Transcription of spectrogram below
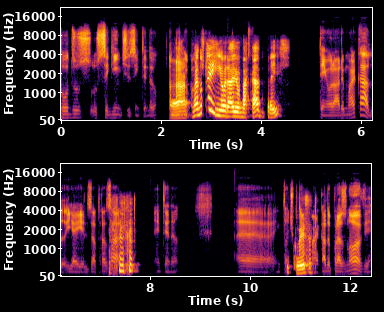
todos os seguintes, entendeu. Ah, mas não tem horário marcado pra isso? Tem horário marcado, e aí eles atrasaram, entendeu. Eh, então, Que tipo, coisa. marcado para as 9h,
